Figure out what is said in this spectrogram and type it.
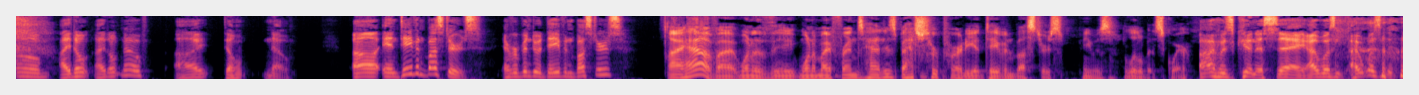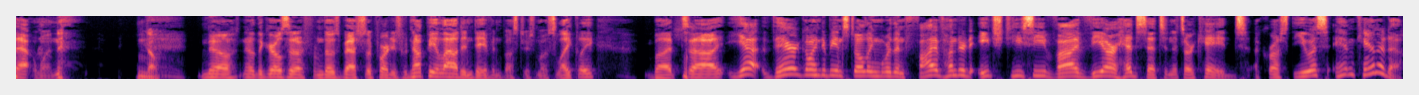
Um, I don't I don't know. I don't know. Uh, and Dave and Buster's. Ever been to a Dave and Buster's? I have. I, one of the one of my friends had his bachelor party at Dave and Buster's. He was a little bit square. I was gonna say I wasn't. I wasn't at that one. No. No, no, the girls that are from those bachelor parties would not be allowed in Dave and Buster's, most likely. But uh, yeah, they're going to be installing more than 500 HTC Vive VR headsets in its arcades across the U.S. and Canada.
